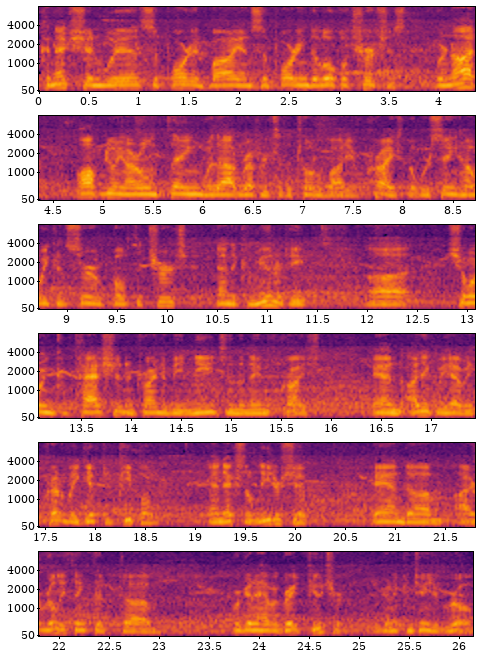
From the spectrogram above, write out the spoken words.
connection with, supported by, and supporting the local churches. We're not off doing our own thing without reference to the total body of Christ, but we're seeing how we can serve both the church and the community, uh, showing compassion and trying to meet needs in the name of Christ. And I think we have incredibly gifted people and excellent leadership, and um, I really think that um, we're going to have a great future. We're going to continue to grow.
